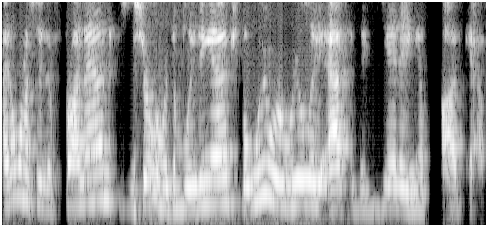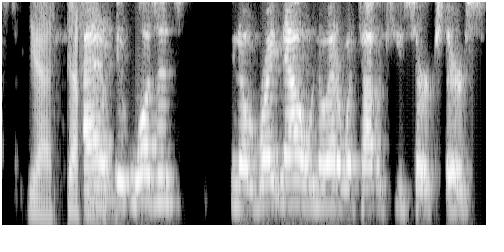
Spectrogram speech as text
I don't want to say the front end because we certainly were the bleeding edge, but we were really at the beginning of podcasting. Yeah, definitely. And it wasn't, you know, right now, no matter what topic you search, there's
